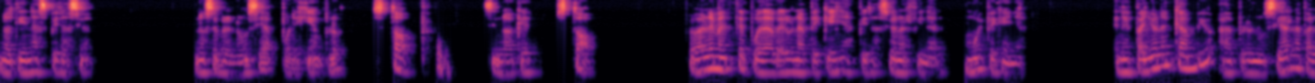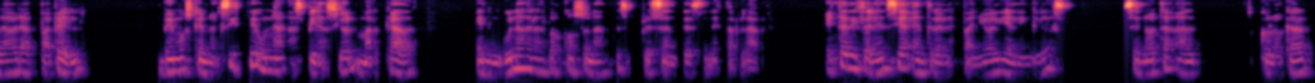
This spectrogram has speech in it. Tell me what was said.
no tiene aspiración. No se pronuncia, por ejemplo, stop, sino que stop. Probablemente pueda haber una pequeña aspiración al final, muy pequeña. En español, en cambio, al pronunciar la palabra papel, vemos que no existe una aspiración marcada en ninguna de las dos consonantes presentes en esta palabra. Esta diferencia entre el español y el inglés se nota al colocar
